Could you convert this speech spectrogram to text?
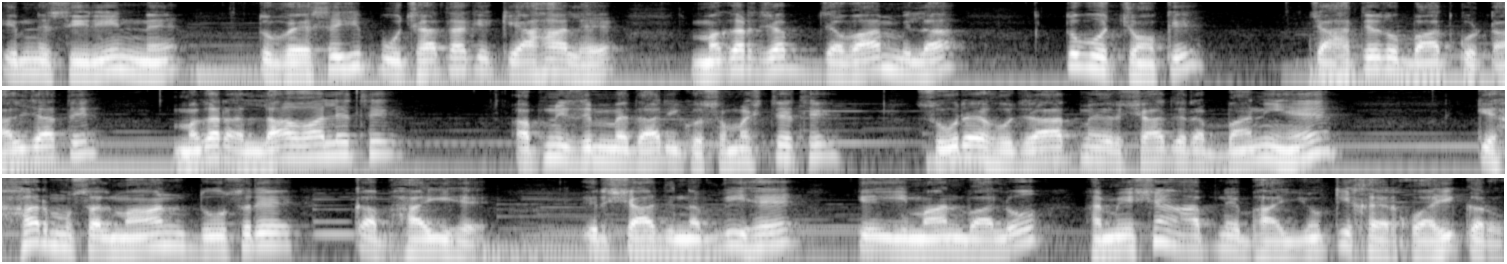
ابن سیرین نے تو ویسے ہی پوچھا تھا کہ کیا حال ہے، مگر جب جواب ملا تو وہ چونکے، چاہتے تو بات کو ٹال جاتے، مگر اللہ والے تھے، اپنی ذمہ داری کو سمجھتے تھے۔ سورہ حجرات میں ارشاد ربانی ہے کہ ہر مسلمان دوسرے کا بھائی ہے۔ ارشاد نبوی ہے کہ ایمان والو ہمیشہ اپنے بھائیوں کی خیر خواہی کرو۔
